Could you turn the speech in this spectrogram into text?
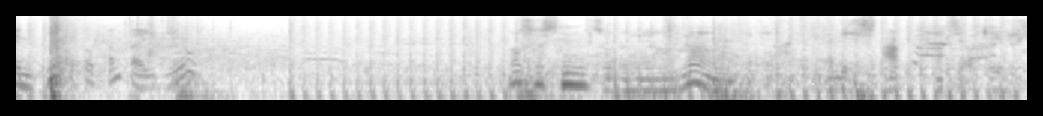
ein verdammter Idiot. Was ist denn so ja, ich sag, hat sie auch ewig.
